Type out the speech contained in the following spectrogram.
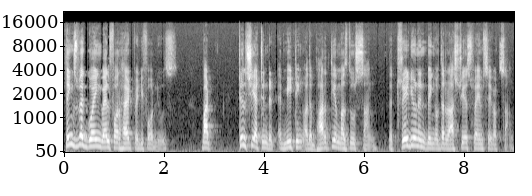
Things were going well for her at 24 News. But till she attended a meeting of the Bharatiya Mazdoor Sangh, the trade union wing of the Rashtriya Swayamsevak Sangh.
